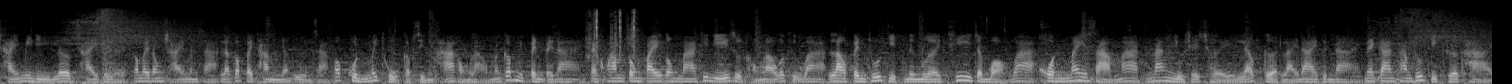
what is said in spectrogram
ใช้ไม่ดีเลิกใช้ไปเลย ก็ไม่ต้องใช้มันซะแล้วก็ไปทำอย่างอื่นซะเพราะคุณไม่ถูกกับสินค้าของเรา มันก็มีเป็นไปได้ แต่ความตรงไปตรงมาที่ดีที่สุดของเราก็คือว่าเราเป็นธุรกิจหนึ่งเลยที่จะบอกว่าคนไม่สามารถนั่งอยู่เฉยๆแล้วเกิดรายได้ขึ้นได้ ในการทำธุรกิจเครือข่าย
